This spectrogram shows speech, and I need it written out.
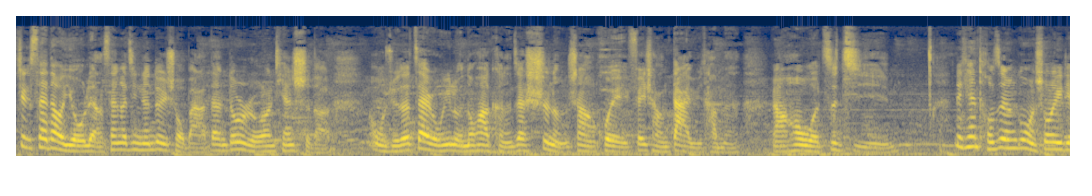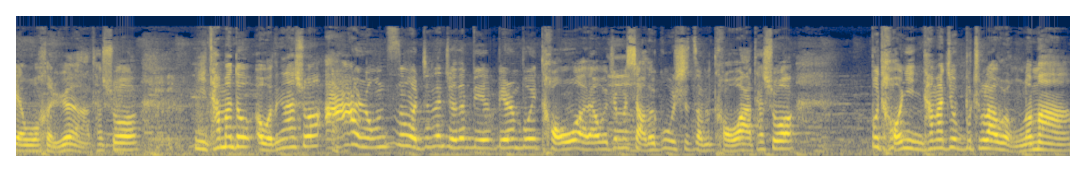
这个赛道有两三个竞争对手吧，但都是流浪天使的。我觉得再融一轮的话，可能在势能上会非常大于他们。然后我自己那天投资人跟我说了一点，我很认啊。他说：“你他妈都……”我都跟他说啊，融资我真的觉得别别人不会投我的，我这么小的故事怎么投啊？他说：“不投你，你他妈就不出来融了吗？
